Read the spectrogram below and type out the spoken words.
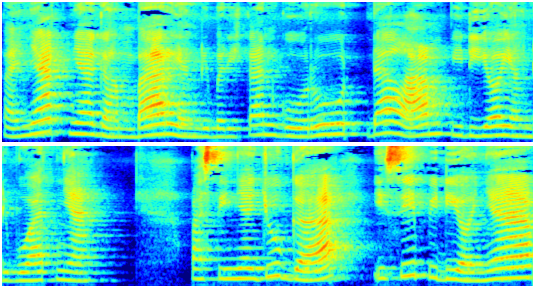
banyaknya gambar yang diberikan guru dalam video yang dibuatnya. Pastinya juga isi videonya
